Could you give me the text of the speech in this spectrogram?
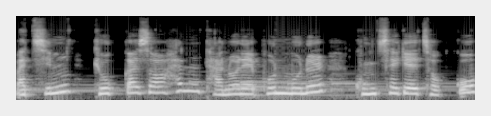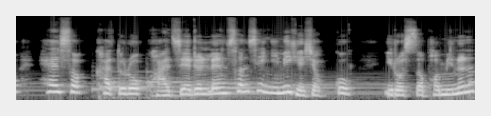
마침 교과서 한 단원의 본문을 공책에 적고 해석하도록 과제를 낸 선생님이 계셨고 이로써 범인은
